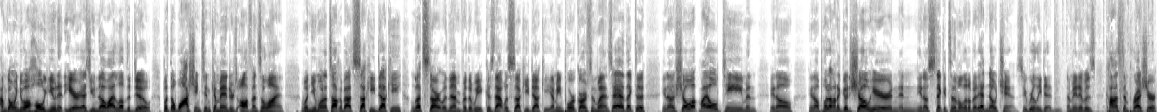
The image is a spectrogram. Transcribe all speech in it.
I'm going to a whole unit here, as you know I love to do. But the Washington Commanders offensive line. When you want to talk about sucky ducky, let's start with them for the week because that was sucky ducky. I mean, poor Carson Wentz. Hey, I'd like to, you know, show up my old team and, you know, you know, put on a good show here and, and you know, stick it to them a little bit. He had no chance. He really did. I mean, it was constant pressure,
